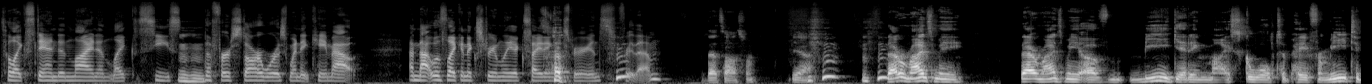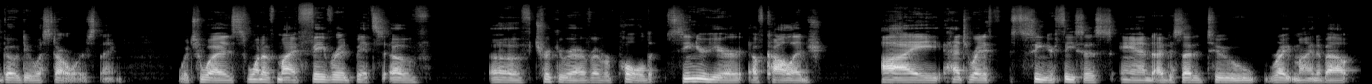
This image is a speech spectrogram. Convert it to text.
to like stand in line and like see s mm-hmm. the first Star Wars when it came out. And that was like an extremely exciting experience for them. That's awesome. Yeah. that reminds me. That reminds me of me getting my school to pay for me to go do a Star Wars thing, which was one of my favorite bits of of trickery I've ever pulled. Senior year of college, I had to write a senior thesis, and I decided to write mine about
